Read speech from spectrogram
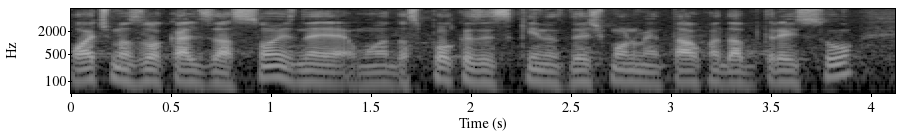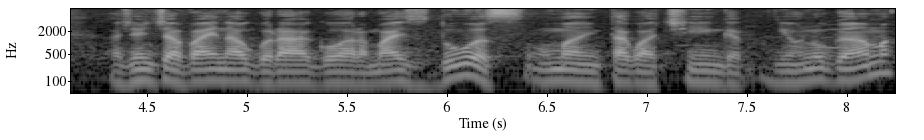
ótimas localizações, né, uma das poucas esquinas deste monumental com a W3 Sul, a gente já vai inaugurar agora mais duas, uma em Taguatinga e uma no Gama,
